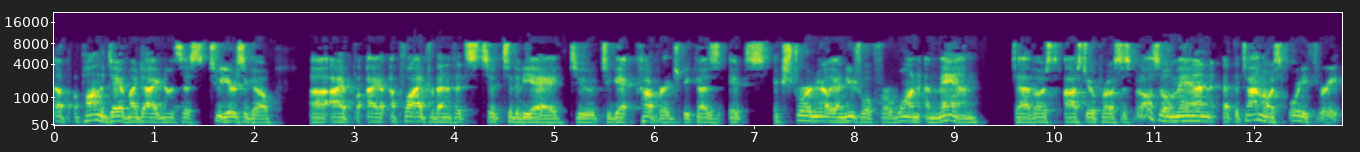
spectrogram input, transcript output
upon the day of my diagnosis two years ago, uh, I, I, applied for benefits to, to the VA to, to get coverage because it's extraordinarily unusual for one, a man to have osteoporosis, but also a man at the time I was 43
